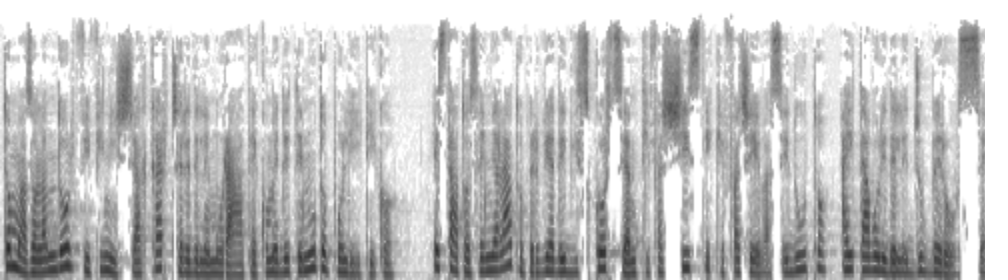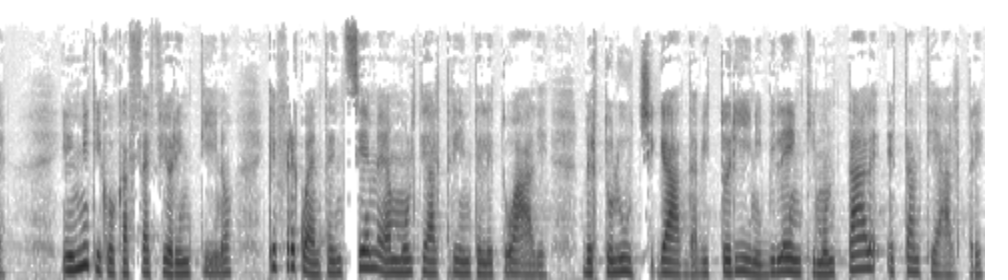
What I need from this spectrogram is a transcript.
Tommaso Landolfi finisce al carcere delle Murate come detenuto politico. È stato segnalato per via dei discorsi antifascisti che faceva seduto ai tavoli delle giubbe rosse il mitico caffè fiorentino che frequenta insieme a molti altri intellettuali, Bertolucci, Gadda, Vittorini, Bilenchi, Montale e tanti altri.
